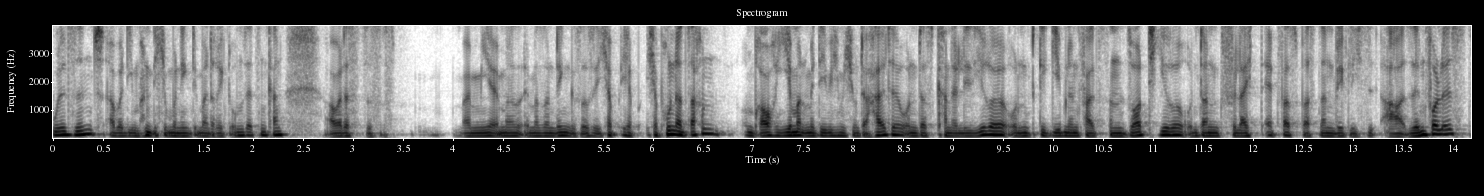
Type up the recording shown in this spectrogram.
cool sind, aber die man nicht unbedingt immer direkt umsetzen kann. Aber das, das ist bei mir immer, immer so ein Ding. Also ich habe ich hab, ich hab 100 Sachen und brauche jemanden, mit dem ich mich unterhalte und das kanalisiere und gegebenenfalls dann sortiere und dann vielleicht etwas, was dann wirklich A, sinnvoll ist,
